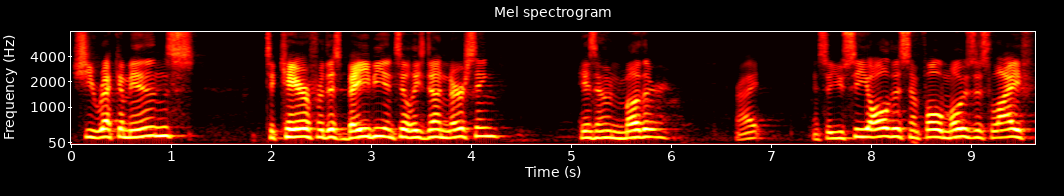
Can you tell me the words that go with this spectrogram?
she recommends to care for this baby until he's done nursing? His own mother, right? And so you see all this unfold. Moses' life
